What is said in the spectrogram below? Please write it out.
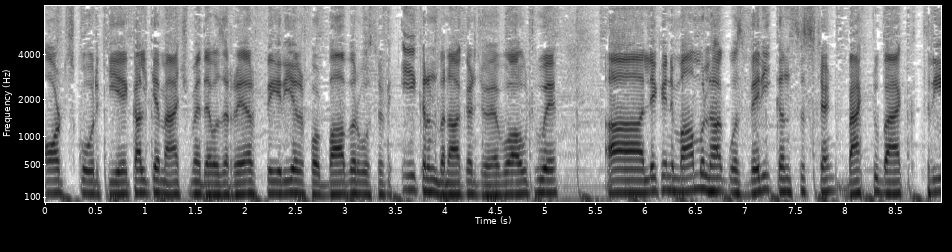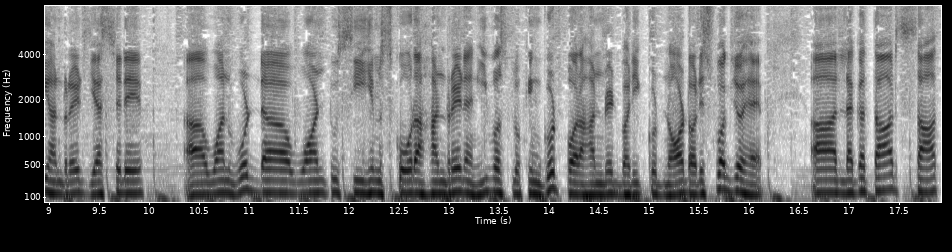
ऑट स्कोर किए कल के मैच में there was a rare failure for Babar वो सिर्फ़ एक रन बनाकर जो है वो आउट हुए लेकिन Imamul Haq was very consistent back to back three hundred yesterday one would want to see him score hundred and he was looking good for hundred but he could not और इस वक्त जो है uh, लगातार सात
